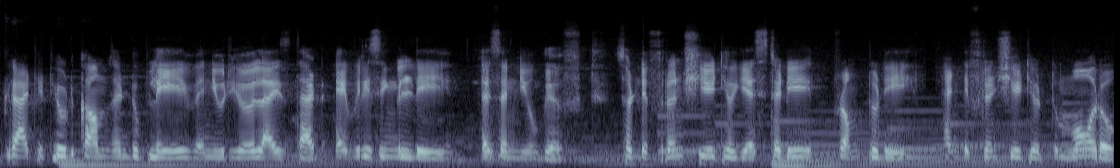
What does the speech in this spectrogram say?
Gratitude comes into play when you realize that every single day is a new gift. So differentiate your yesterday from today and differentiate your tomorrow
